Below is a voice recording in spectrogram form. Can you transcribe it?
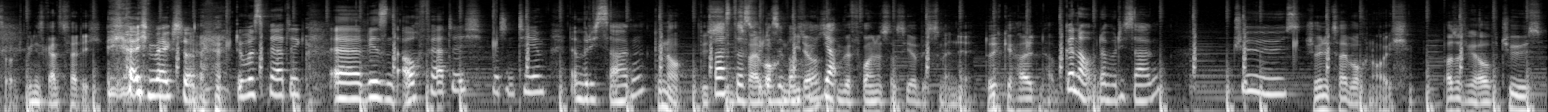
so, ich bin jetzt ganz fertig. ja, ich merke schon. Du bist fertig. Äh, wir sind auch fertig mit den Themen. Dann würde ich sagen, Genau, bis in zwei Wochen Woche? wieder. Ja. Und wir freuen uns, dass ihr bis zum Ende durchgehalten habt. genau, dann würde ich sagen, tschüss. Schöne zwei Wochen euch. Pass auf euch auf. Tschüss.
